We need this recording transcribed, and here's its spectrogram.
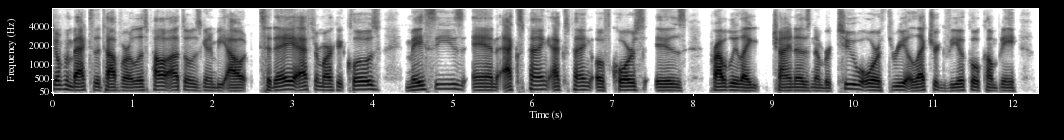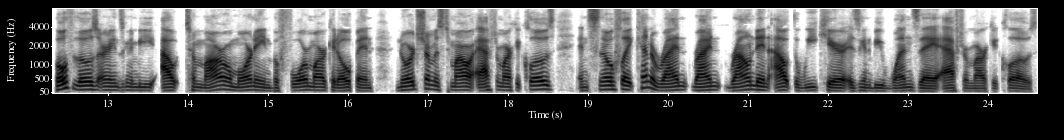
Jumping back to the top of our list, Palo Alto is going to be out today after market close. Macy's and Xpeng. Xpeng, of course, is probably like China's number two or three electric vehicle company. Both of those earnings are going to be out tomorrow morning before market open. Nordstrom is tomorrow after market close, and Snowflake kind of rind, rounding out the week here is going to be Wednesday after market close.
